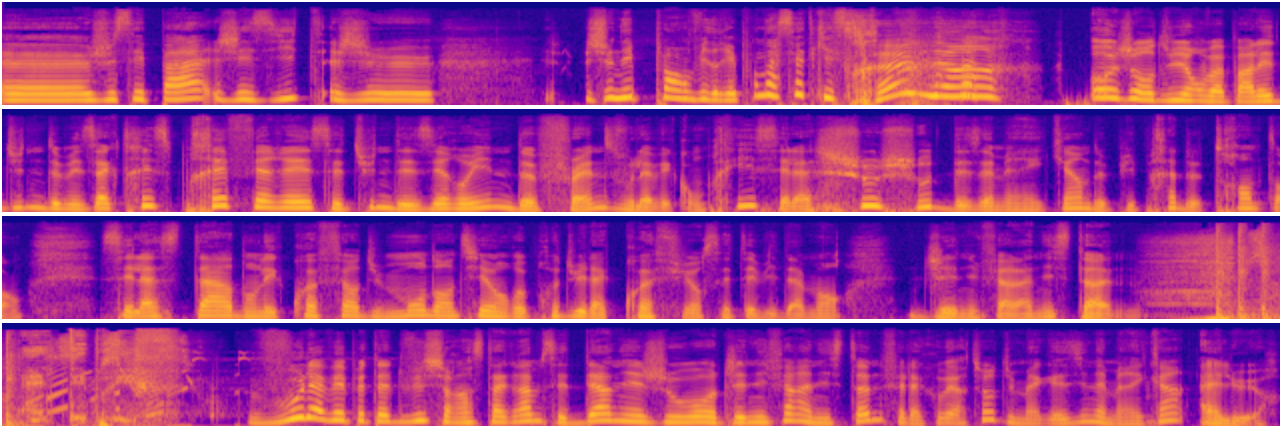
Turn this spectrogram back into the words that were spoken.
Euh, je sais pas, j'hésite. Je, je n'ai pas envie de répondre à cette question. Très bien Aujourd'hui, on va parler d'une de mes actrices préférées. C'est une des héroïnes de Friends, vous l'avez compris. C'est la chouchoute des Américains depuis près de 30 ans. C'est la star dont les coiffeurs du monde entier ont reproduit la coiffure. C'est évidemment Jennifer Aniston. Elle débrief. Vous l'avez peut-être vu sur Instagram ces derniers jours, Jennifer Aniston fait la couverture du magazine américain Allure.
